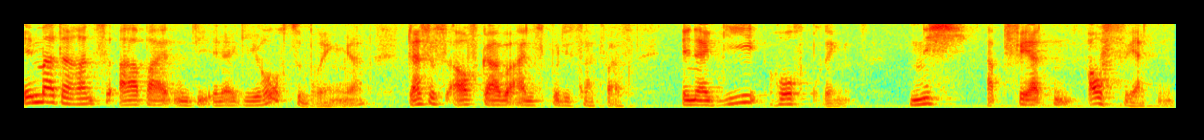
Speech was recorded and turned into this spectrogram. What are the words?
Immer daran zu arbeiten, die Energie hochzubringen. Ja? Das ist Aufgabe eines Bodhisattvas. Energie hochbringen, nicht abwerten, aufwerten,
